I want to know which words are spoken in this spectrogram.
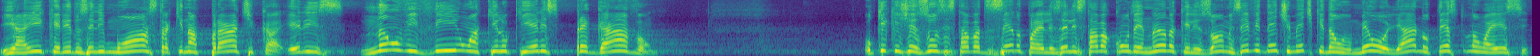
E aí, queridos, ele mostra que na prática eles não viviam aquilo que eles pregavam. O que, que Jesus estava dizendo para eles? Ele estava condenando aqueles homens? Evidentemente que não, o meu olhar no texto não é esse.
